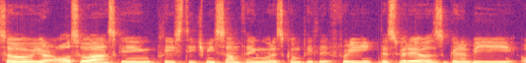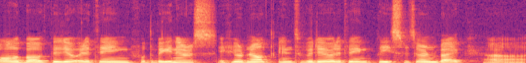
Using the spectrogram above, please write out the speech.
so you're also asking, please teach me something what is completely free. This video is gonna be all about video editing for the beginners. If you're not into video editing, please return back uh,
